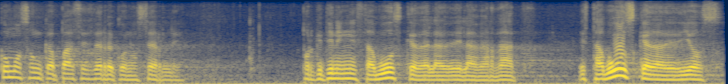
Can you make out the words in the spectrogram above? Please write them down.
¿cómo son capaces de reconocerle? Porque tienen esta búsqueda de la verdad, esta búsqueda de Dios.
